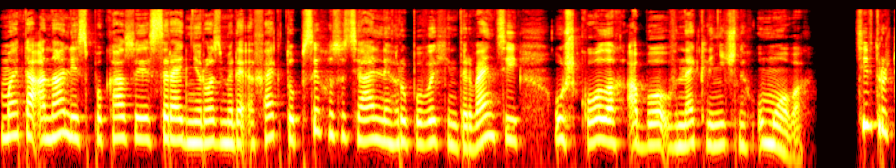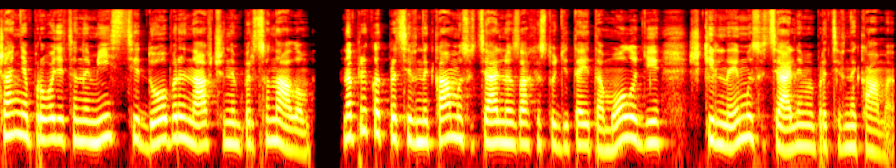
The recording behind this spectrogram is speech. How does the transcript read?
Метааналіз показує середні розміри ефекту психосоціальних групових інтервенцій у школах або в неклінічних умовах. Ці втручання проводяться на місці добре навченим персоналом, наприклад, працівниками соціального захисту дітей та молоді, шкільними соціальними працівниками.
